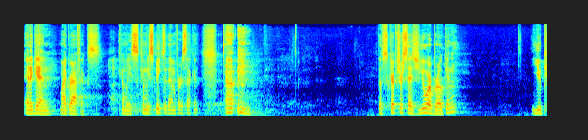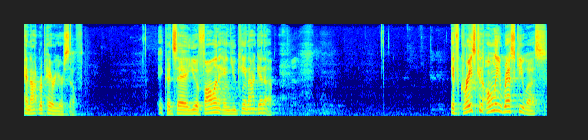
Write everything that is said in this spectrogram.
And again, my graphics. Can we, can we speak to them for a second? the scripture says, You are broken. You cannot repair yourself. It could say, You have fallen and you cannot get up. If grace can only rescue us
